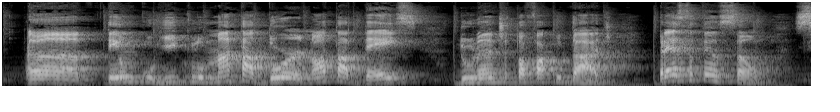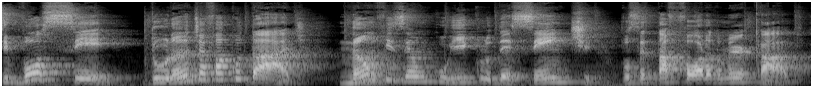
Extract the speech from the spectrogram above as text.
uh, ah, ter um currículo matador, nota 10, durante a tua faculdade. Presta atenção, se você, durante a faculdade, não fizer um currículo decente, você está fora do mercado.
